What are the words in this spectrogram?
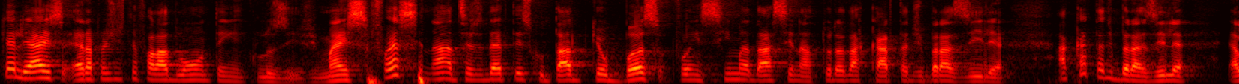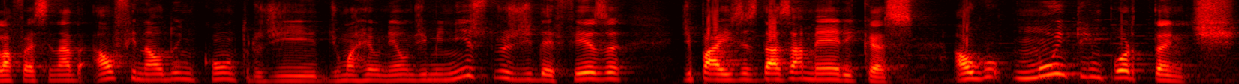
que aliás era para a gente ter falado ontem, inclusive, mas foi assinado, você já deve ter escutado, porque o bus foi em cima da assinatura da Carta de Brasília. A Carta de Brasília ela foi assinada ao final do encontro de, de uma reunião de ministros de defesa de países das Américas, algo muito importante.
